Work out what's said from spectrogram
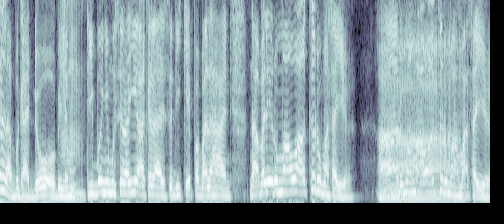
Bukanlah bergaduh. Bila Hmm. tibanya musim raya akanlah sedikit perbalahan. Nak balik rumah awak ke rumah saya? Ah. Ah. rumah mak awak ke rumah mak saya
